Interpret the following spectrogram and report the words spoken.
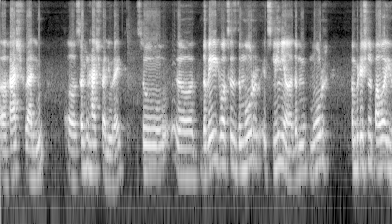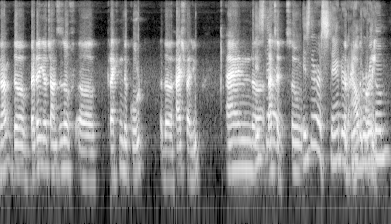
a hash value, a certain hash value, right? So uh, the way it works is the more it's linear, the more computational power you have, the better your chances of uh, cracking the code, the hash value, and uh, Is that's it. So Is there a standard The proof of work. algorithm?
